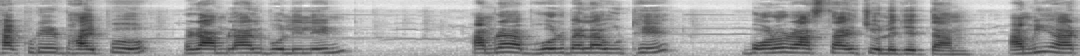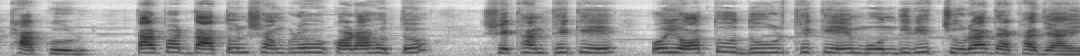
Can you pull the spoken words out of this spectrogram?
ঠাকুরের ভাইপো রামলাল বলিলেন, আমরা ভোরবেলা উঠে বড় রাস্তায় চলে যেতাম। আমি আর ঠাকুর। তারপর দাঁতন সংগ্রহ করা হতো। সেখান থেকে ওই অত দূর থেকে মন্দিরের চূড়া দেখা যায়।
